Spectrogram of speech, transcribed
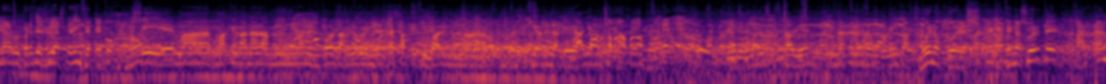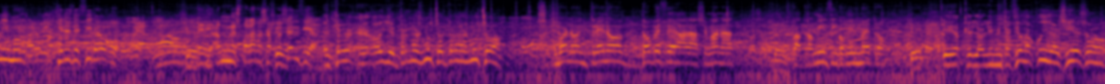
ganar o perder es la experiencia que coges, ¿no? Sí, es más, más que ganar a mí no me importa, a mí lo que me importa es participar en una competición en la que haya mucha más gente. Y bueno, está bien, es una experiencia muy bonita. Bueno, pues que tenga suerte, ánimo. ¿Quieres decir algo? Le- Algunas palabras a presencia. Entre- eh, oye, entrenas mucho, entrenas mucho. Bueno, entreno dos veces a la semana, 4.000, 5.000 metros. Y que la alimentación la cuidas y eso,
